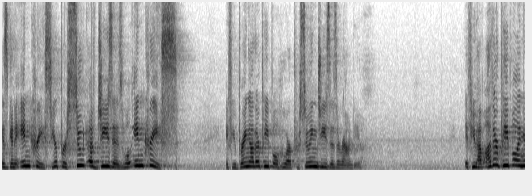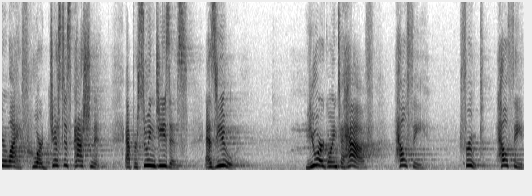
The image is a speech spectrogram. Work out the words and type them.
is going to increase. Your pursuit of Jesus will increase if you bring other people who are pursuing Jesus around you. If you have other people in your life who are just as passionate at pursuing Jesus as you, you are going to have healthy fruit, healthy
